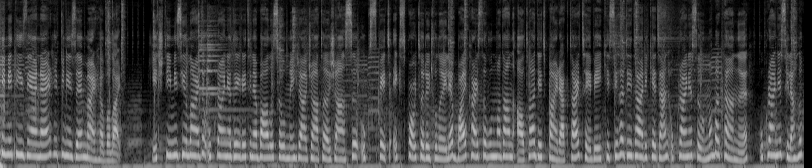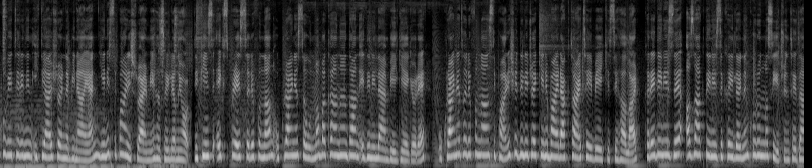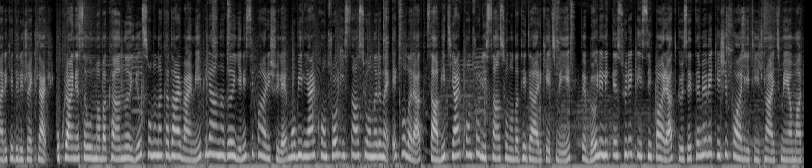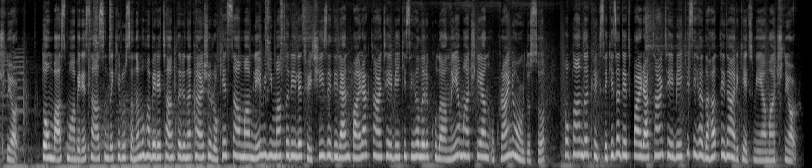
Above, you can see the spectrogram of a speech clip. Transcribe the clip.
Kıymetli izleyenler, hepinize merhabalar. Geçtiğimiz yıllarda Ukrayna Devleti'ne bağlı savunma ihracatı ajansı Ukspet Export aracılığıyla Baykar Savunma'dan 6 adet Bayraktar TB2 SİHA tedarik eden Ukrayna Savunma Bakanlığı, Ukrayna Silahlı Kuvvetleri'nin ihtiyaçlarına binaen yeni sipariş vermeye hazırlanıyor. Defense Express tarafından Ukrayna Savunma Bakanlığı'ndan edinilen bilgiye göre, Ukrayna tarafından sipariş edilecek yeni Bayraktar TB2 SİHA'lar, Karadeniz'de Azak Denizli kıyılarının korunması için tedarik edilecekler. Ukrayna Savunma Bakanlığı yıl sonuna kadar vermeyi planladığı yeni sipariş ile mobil yer kontrol istasyonlarına ek olarak sabit yer kontrol istasyonu da tedarik etmeyi ve böylelikle sürekli istihbarat, gözetleme ve keşif faaliyeti icra etmeyi amaçlıyor. Donbas muhabere sahasındaki Rus ana muhabere tanklarına karşı roket savunmam L mühimmatlarıyla teçhiz edilen Bayraktar TB2 SİHA'ları kullanmayı amaçlayan Ukrayna ordusu, toplamda 48 adet Bayraktar TB2 SİHA daha tedarik etmeyi amaçlıyor.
